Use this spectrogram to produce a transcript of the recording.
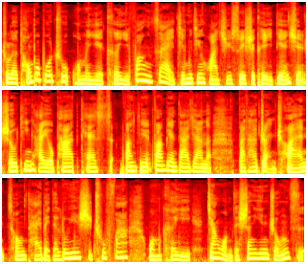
除了同步播出，我们也可以放在节目精华区，随时可以点选收听，还有 Podcast 方便方便大家呢把它转传。从台北的录音室出发，我们可以将我们的声音种子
